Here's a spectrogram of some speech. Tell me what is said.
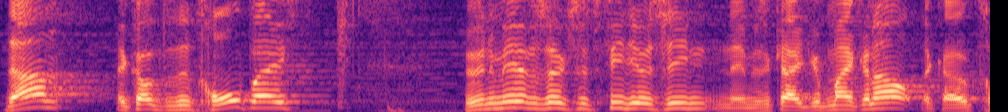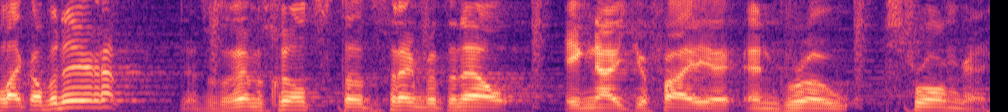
Daan, ik hoop dat dit geholpen heeft. Wil je meer van zulke soort video's zien? Neem eens een kijkje op mijn kanaal. Dan kan je ook gelijk abonneren. Dit was Raymond Schultz, totenstreng.nl. Ignite your fire and grow stronger.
